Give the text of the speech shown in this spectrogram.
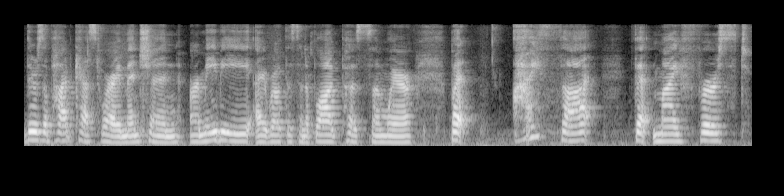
there's a podcast where I mention, or maybe I wrote this in a blog post somewhere, but I thought that my first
